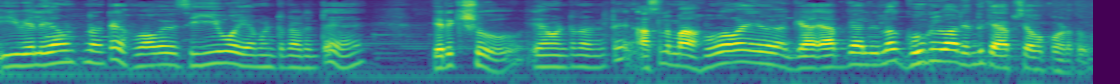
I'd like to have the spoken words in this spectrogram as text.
ఈ వీళ్ళు ఏమంటున్నారంటే హువావే సీఈఓ ఏమంటున్నాడంటే ఎరిక్ షూ ఏమంటున్నాడంటే అసలు మా హువావే యాప్ గ్యాలరీలో గూగుల్ వారు ఎందుకు యాప్స్ ఇవ్వకూడదు?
